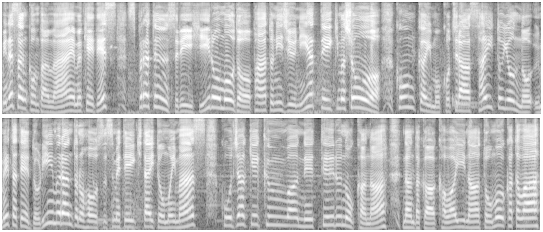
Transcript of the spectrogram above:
皆さんこんばんは、MK です。スプラトゥーン3ヒーローモードパート22やっていきましょう。今回もこちら、サイト4の埋め立てドリームランドの方を進めていきたいと思います。小ジャケくんは寝てるのかな？なんだか可愛いなと思う方は、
